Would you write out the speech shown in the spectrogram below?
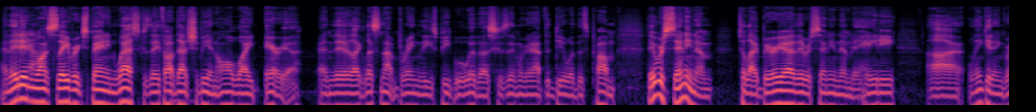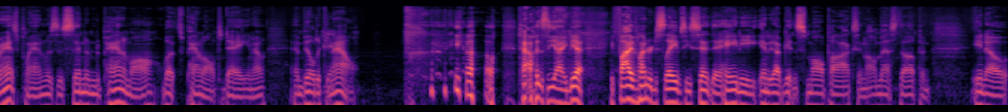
and they didn't Yeah. want slavery expanding west because they thought that should be an all-white area. And they're like, let's not bring these people with us because then we're gonna have to deal with this problem. They were sending them to Liberia. They were sending them to Haiti. Uh, Lincoln and Grant's plan was to send them to Panama, what's Panama today, you know, and build a Yeah. you know, that was the idea. 500 slaves he sent to Haiti ended up getting smallpox and all messed up. And, you know,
